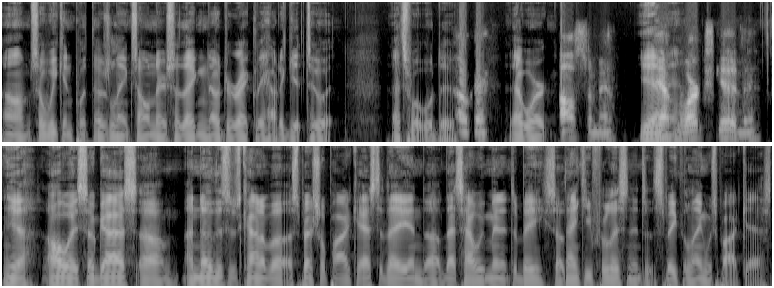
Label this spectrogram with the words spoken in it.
um, so we can put those links on there so they can know directly how to get to it. That's what we'll do. Okay. That work? Awesome, man. Yeah, yep, man. works good, man. Yeah, always. So, guys, um, I know this is kind of a, a special podcast today, and uh, that's how we meant it to be. So, thank you for listening to the Speak the Language podcast.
